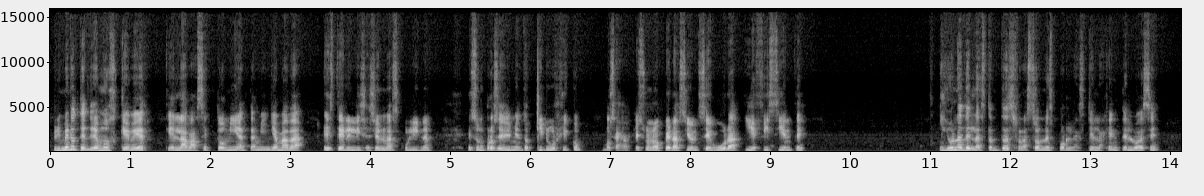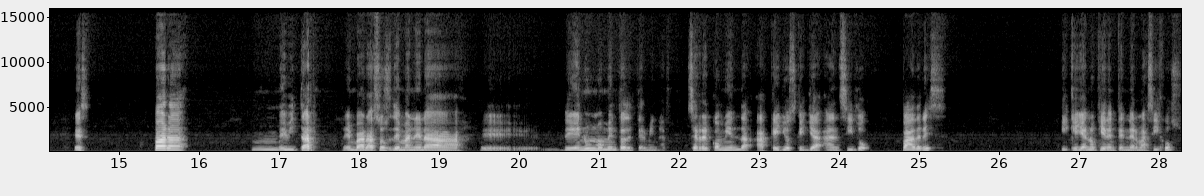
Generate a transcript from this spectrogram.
primero tendríamos que ver que la vasectomía, también llamada esterilización masculina, es un procedimiento quirúrgico, o sea, es una operación segura y eficiente. Y una de las tantas razones por las que la gente lo hace es para mm, evitar embarazos de manera eh, en un momento determinado. Se recomienda a aquellos que ya han sido padres y que ya no quieren tener más hijos,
